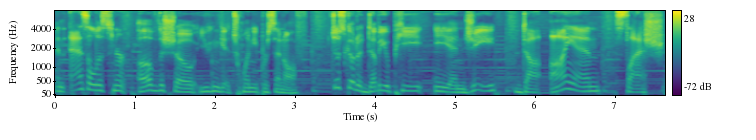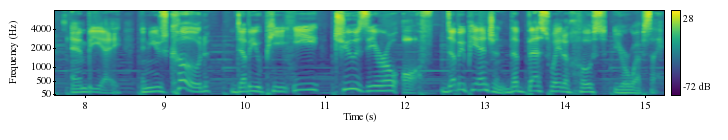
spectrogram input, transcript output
And as a listener of the show, you can get 20% off. Just go to wpeng.in slash MBA and use code WPE20 off. WP Engine, the best way to host your website.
